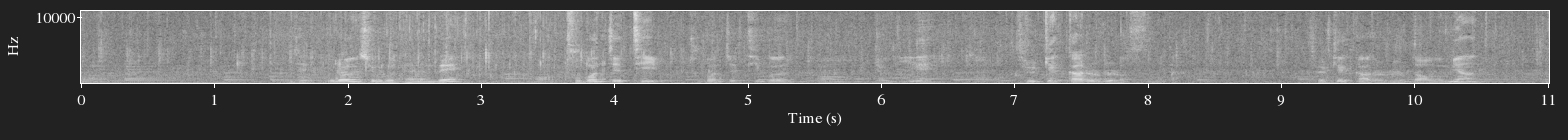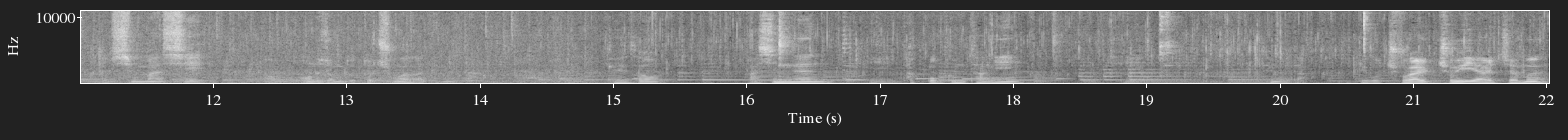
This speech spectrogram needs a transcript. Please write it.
어, 이제 이런 식으로 되는데 어, 두 번째 팁, 두 번째 팁은 어, 여기에 어, 들깨가루를 넣습니다. 들깨가루를 넣으면 또 신맛이 어, 어느 정도 또 중화가 됩니다. 이렇게 해서 맛있는 이 닭볶음탕이 이 됩니다. 그리고 주의할 점은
